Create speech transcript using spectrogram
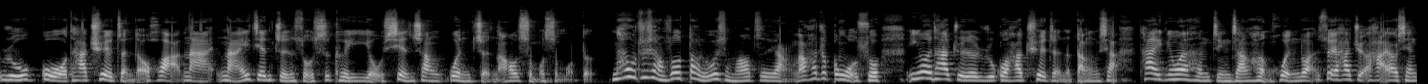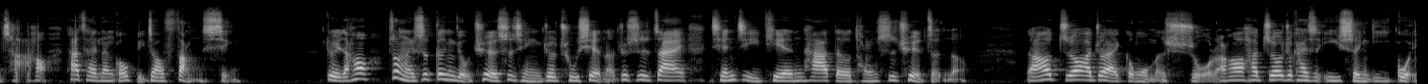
如果他确诊的话，哪哪一间诊所是可以有线上问诊，然后什么什么的。然后我就想说，到底为什么要这样？然后他就跟我说，因为他觉得如果他确诊的当下，他一定会很紧张、很混乱，所以他觉得他要先查好，他才能够比较放心。对，然后重点是更有趣的事情就出现了，就是在前几天他的同事确诊了，然后之后他就来跟我们说，然后他之后就开始疑神疑鬼，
